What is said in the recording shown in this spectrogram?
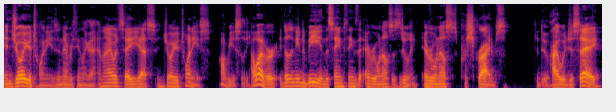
enjoy your 20s and everything like that. And I would say, yes, enjoy your 20s, obviously. However, it doesn't need to be in the same things that everyone else is doing, everyone else prescribes to do. I would just say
